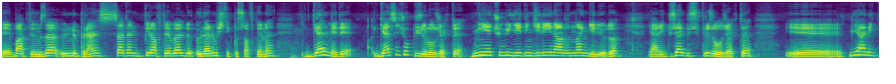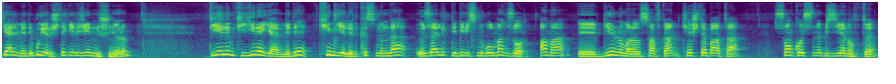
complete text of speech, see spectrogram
E, baktığımızda ünlü prens. Zaten bir hafta evvel de önermiştik bu safkanı. Gelmedi gelse çok güzel olacaktı. Niye? Çünkü yedinciliğin ardından geliyordu. Yani güzel bir sürpriz olacaktı. Ee, yani gelmedi. Bu yarışta geleceğini düşünüyorum. Diyelim ki yine gelmedi. Kim gelir kısmında özellikle bir ismi bulmak zor. Ama e, bir numaralı Safkan Keştebata son koşusunda bizi yanılttı.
